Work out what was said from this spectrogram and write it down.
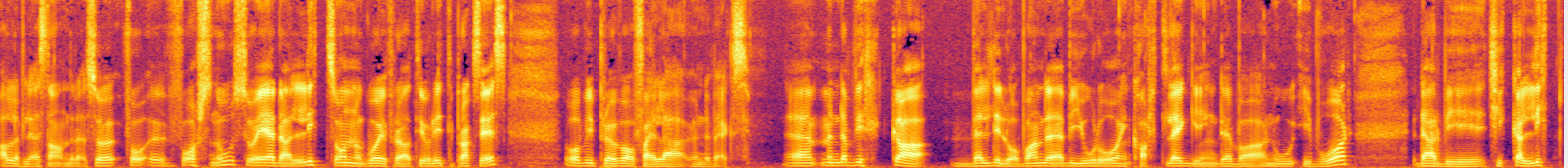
aller fleste andre. Så for, eh, for oss nå så er det litt sånn å gå fra teori til praksis, og vi prøver å feile underveis. Men det virker veldig lovende. Vi gjorde òg en kartlegging, det var nå i vår, der vi kikka litt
